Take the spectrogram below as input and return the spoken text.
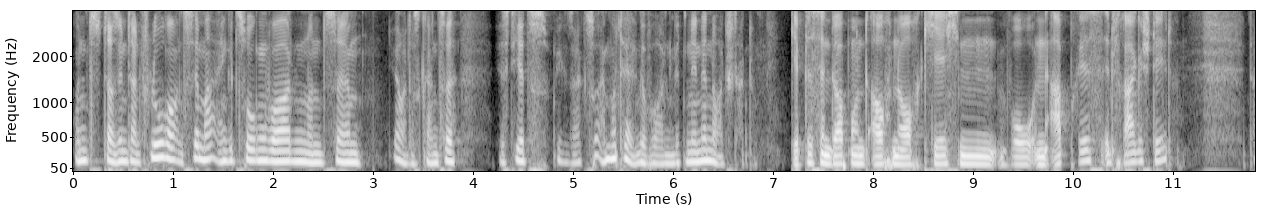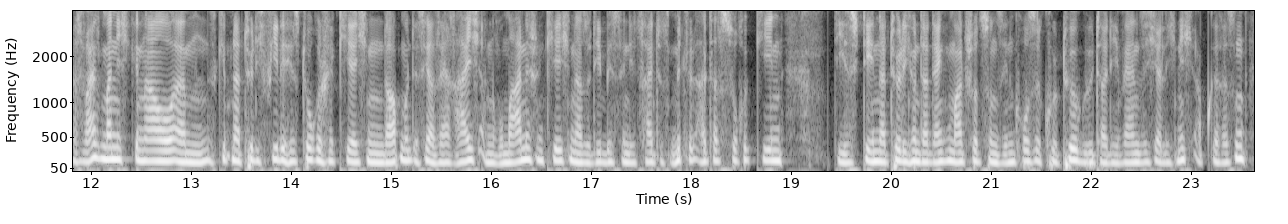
Und da sind dann Flure und Zimmer eingezogen worden. Und ähm, ja, das Ganze ist jetzt, wie gesagt, zu einem Hotel geworden, mitten in der Nordstadt. Gibt es in Dortmund auch noch Kirchen, wo ein Abriss in Frage steht? Das weiß man nicht genau. Ähm, es gibt natürlich viele historische Kirchen. Dortmund ist ja sehr reich an romanischen Kirchen, also die bis in die Zeit des Mittelalters zurückgehen. Die stehen natürlich unter Denkmalschutz und sind große Kulturgüter. Die werden sicherlich nicht abgerissen.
